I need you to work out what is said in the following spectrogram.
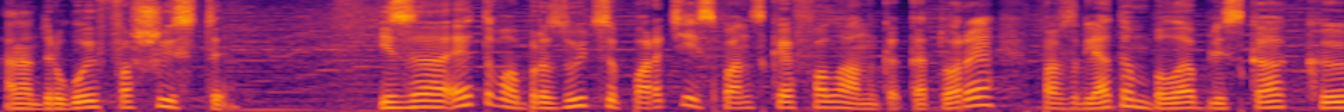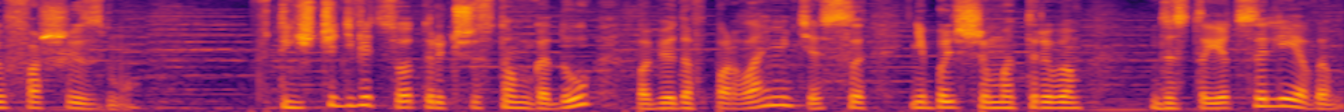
а на другой фашисты. Из-за этого образуется партия Испанская фаланга, которая по взглядам была близка к фашизму. В 1936 году победа в парламенте с небольшим отрывом достается левым.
